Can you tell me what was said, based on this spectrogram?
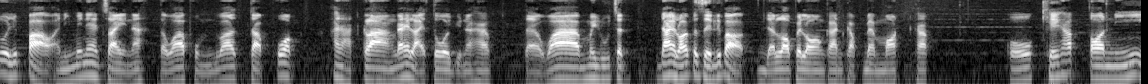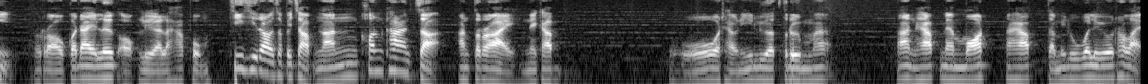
ด้วยหรือเปล่า อันนี้ไม่แน่ใจนะ แต่ว่าผมว่าจับพวกขนาดกลางได้หลายตัวอยู่นะครับ แต่ว่าไม่รู้จะได้ร้อยเปอร์เซ็นต์หรือเปล่า เดี๋ยวเราไปลองกันกับแบมมอสครับ โอเคครับ ตอนนี้เราก็ได้เลิกออกเรือแล้วครับผม ที่ที่เราจะไปจับนั้นค่อนข้างจะอันตรายนะครับ โอ้โห แถวนี้เรือตรึมฮะ นั่นครับแมมมอสนะครับ แต่ไม่รู้ว่าเลเวลเท่าไหร่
